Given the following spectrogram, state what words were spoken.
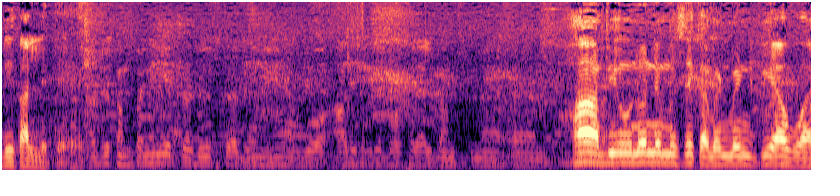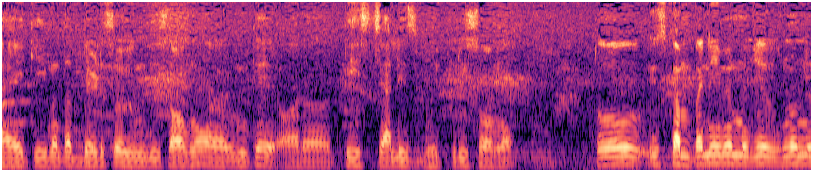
निकाल लेते हैं। जो कंपनी ये प्रोड्यूस कर रही है वो आगे चल के बहुत सारे एल्बम्स में अ, हाँ अभी उन्होंने मुझसे कमिटमेंट किया हुआ है कि मतलब डेढ़ सौ हिंदी सॉन्ग है उनके और तीस चालीस भोजपुरी सॉन्ग है। तो इस कंपनी में मुझे उन्होंने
